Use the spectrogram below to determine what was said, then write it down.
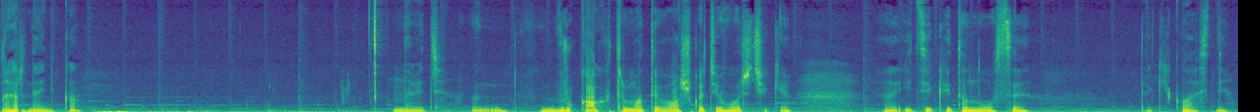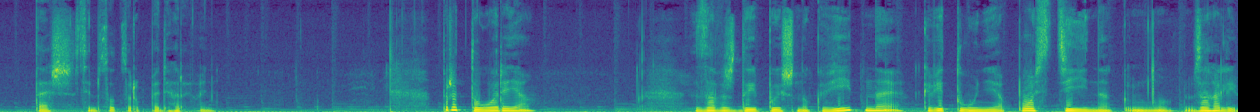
гарненька. Навіть в руках тримати важко ті горщики е, і ці квітоноси. Такі класні. Теж 745 гривень. Приторія. Завжди пишно квітне, квітунія постійна. Ну, Взагалі,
